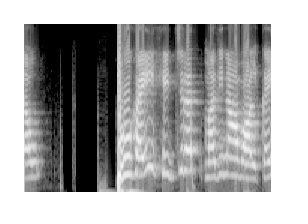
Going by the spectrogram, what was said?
தவ் குகை ஹிஜ்ரத் மதினா வாழ்க்கை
